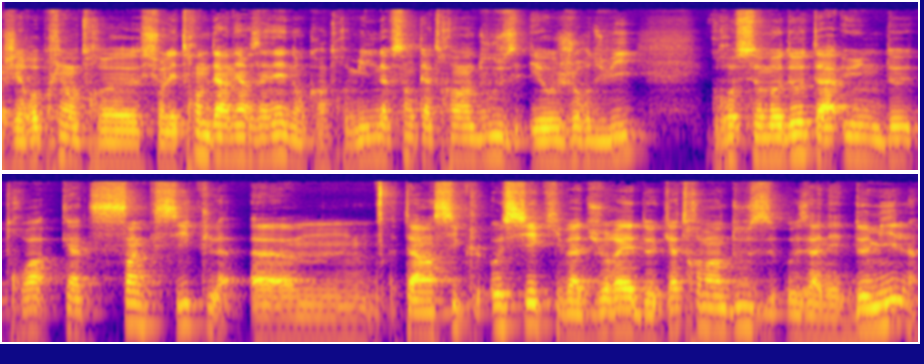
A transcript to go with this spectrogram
J'ai repris entre, sur les 30 dernières années, donc entre 1992 et aujourd'hui. Grosso modo, tu as 1, 2, 3, 4, 5 cycles. tu as un cycle haussier qui va durer de 92 aux années 2000.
